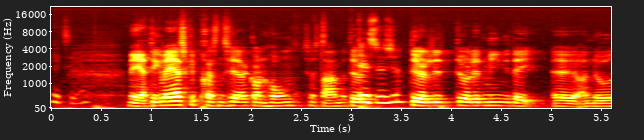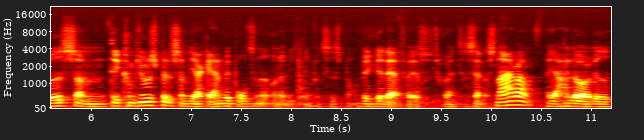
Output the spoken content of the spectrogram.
Helt sikkert. Men ja, det kan være, at jeg skal præsentere Gone Home til at starte med. Det var, Det synes jeg. det var, lidt, det var lidt min idé, øh, og noget som, det er et computerspil, som jeg gerne vil bruge til noget undervisning på et tidspunkt, hvilket er derfor, jeg synes, det var interessant at snakke om, og jeg har lukket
